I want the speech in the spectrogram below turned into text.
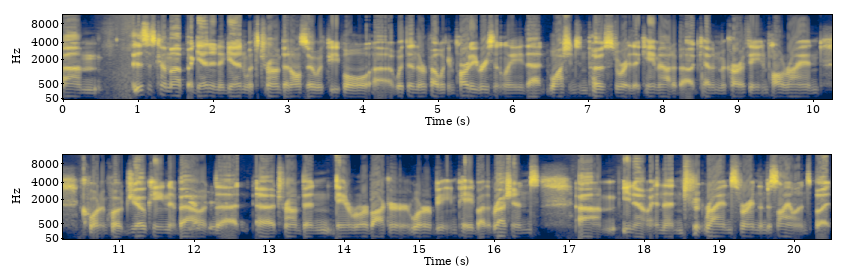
Um, this has come up again and again with Trump and also with people uh, within the Republican Party recently. That Washington Post story that came out about Kevin McCarthy and Paul Ryan, quote unquote, joking about that uh, Trump and Dana Rohrabacher were being paid by the Russians, um, you know, and then Ryan swearing them to silence. But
